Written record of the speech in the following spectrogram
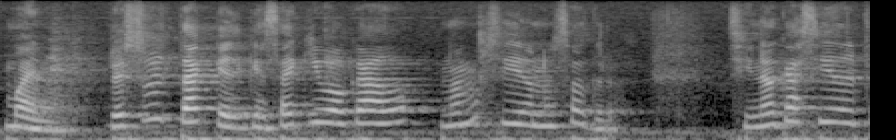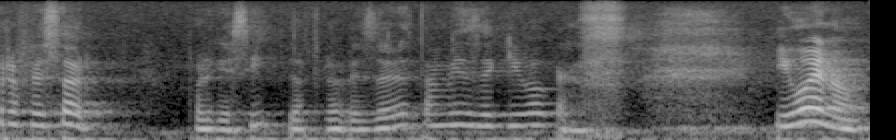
Bueno, resulta que el que se ha equivocado no hemos sido nosotros, sino que ha sido el profesor porque sí, los profesores también se equivocan. Y bueno,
